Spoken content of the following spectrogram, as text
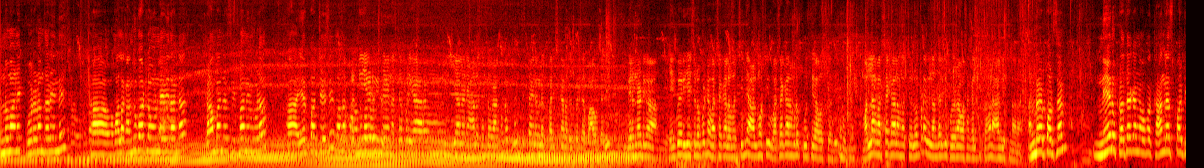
ఉండమని కోరడం జరిగింది. వాళ్ళకు అందుబాటులో ఉండే విధంగా గ్రామ పంచాయతీ సిబ్బందిని కూడా ఏర్పాటు చేసి వాళ్ళకు నష్టపరిహారం ఇవ్వాలనే ఆలోచనతో కాకుండా పూర్తి స్థాయిలో పరిష్కారం చూపెడితే బాగుంటుంది. మీరు అన్నట్టుగా ఎంక్వైరీ చేసే లోపలనే వర్షాకాలం వచ్చింది. ఆల్మోస్ట్ ఈ వర్షాకాలం కూడా పూర్తిగా వస్తుంది. మళ్ళా వర్షాకాలం వచ్చే లోపల వీళ్ళందరికీ పునరావాసం కల్పిస్తామని హామీ హండ్రెడ్ పర్సెంట్. నేను ప్రత్యేకంగా ఒక కాంగ్రెస్ పార్టీ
